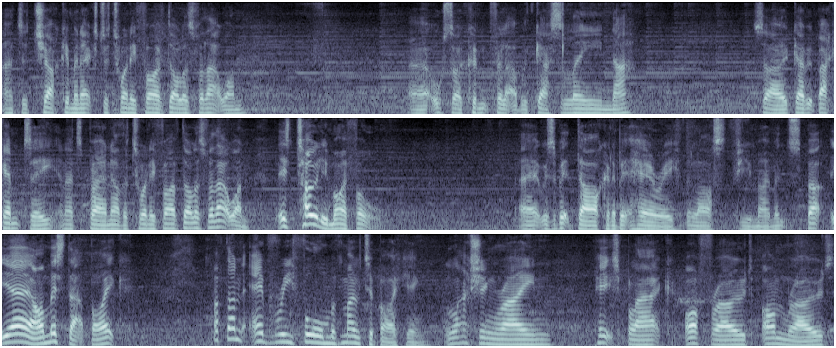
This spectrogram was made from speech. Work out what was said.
I had to chuck him an extra twenty-five dollars for that one. Uh, also, I couldn't fill it up with gasoline, so I gave it back empty and had to pay another twenty-five dollars for that one. It's totally my fault. Uh, it was a bit dark and a bit hairy the last few moments, but yeah, I'll miss that bike. I've done every form of motorbiking lashing rain, pitch black, off road, on road,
